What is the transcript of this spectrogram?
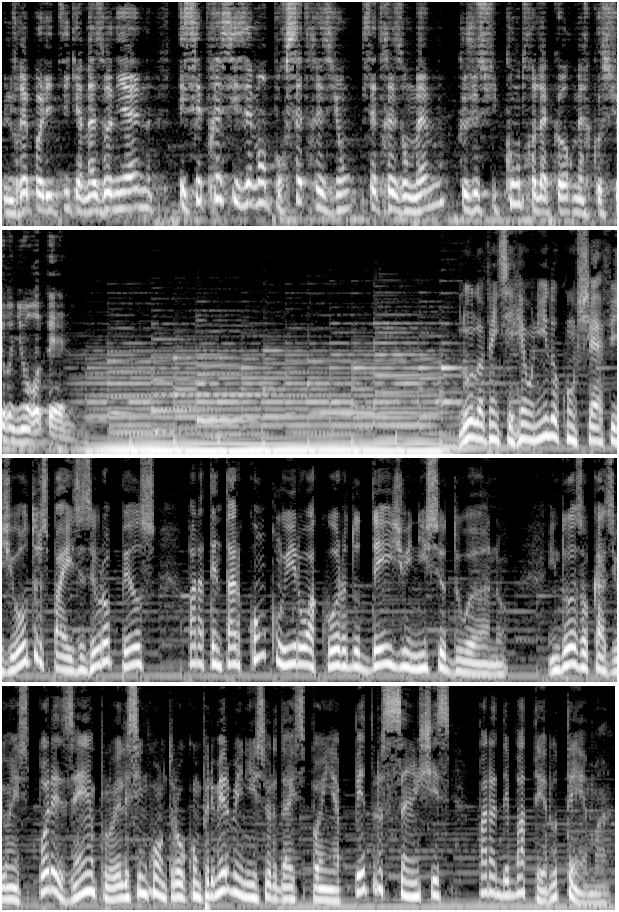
une vraie politique amazonienne, et c'est précisément pour cette raison, cette raison même, que je suis contre l'accord Mercosur-Union européenne. Lula vem se reunindo com chefes de outros países europeus para tentar concluir o acordo desde o início do ano. Em duas ocasiões, por exemplo, ele se encontrou com o primeiro-ministro da Espanha, Pedro Sanches, para debater o tema.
